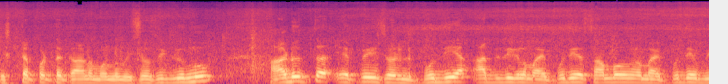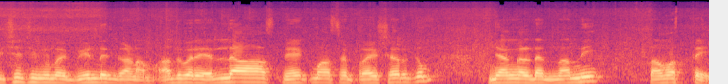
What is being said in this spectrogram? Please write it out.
ഇഷ്ടപ്പെട്ട് കാണുമെന്ന് വിശ്വസിക്കുന്നു. അടുത്ത എപ്പിസോഡിൽ പുതിയ അതിഥികളുമായി പുതിയ സംഭവങ്ങളുമായി പുതിയ വിശേഷങ്ങളുമായി വീണ്ടും കാണാം. അതുവരെ എല്ലാ സ്നേക് മാസ്റ്റർ പ്രേക്ഷകർക്കും ഞങ്ങളുടെ നന്ദി. നമസ്തേ.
